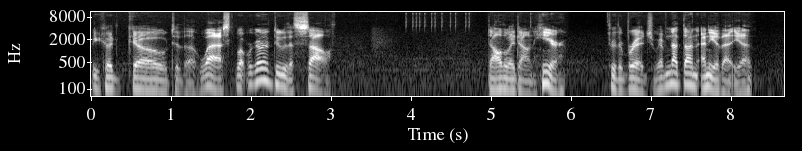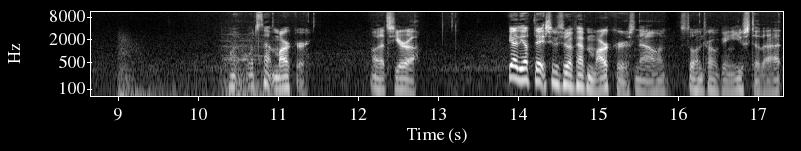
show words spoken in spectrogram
We could go to the west, but we're going to do the south. All the way down here, through the bridge. We have not done any of that yet. What, what's that marker? Oh, that's Yura. Yeah, the update seems to have, have markers now. I'm still in trouble getting used to that.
